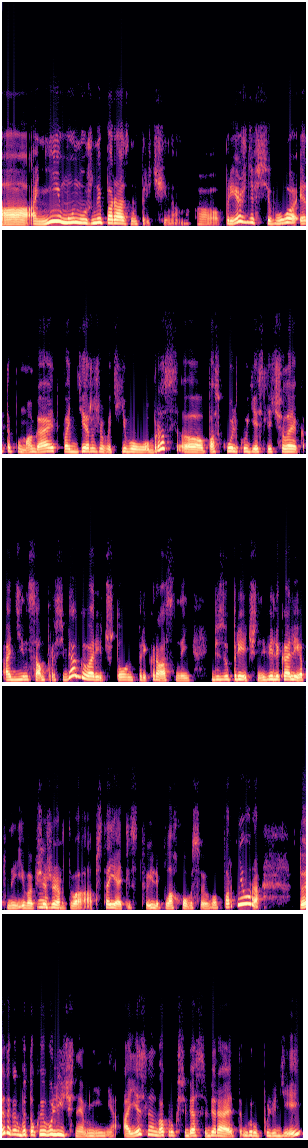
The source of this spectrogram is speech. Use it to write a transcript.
А, они ему нужны по разным причинам. А, прежде всего, это помогает поддерживать его образ, а, поскольку если человек один сам про себя говорит, что он прекрасный, безупречный, великолепный и вообще mm-hmm. жертва обстоятельств или плохого своего партнера, то это как бы только его личное мнение. А если он вокруг себя собирает группу людей,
